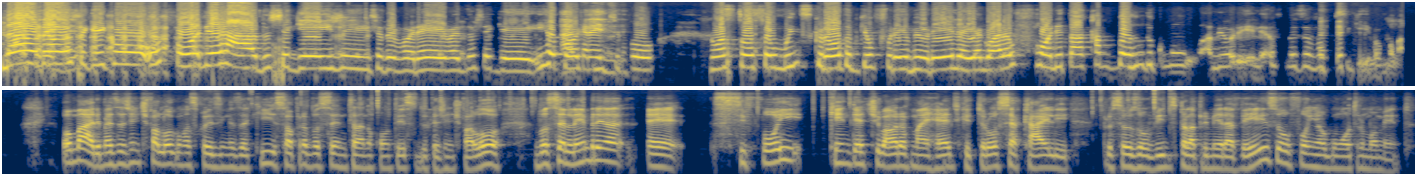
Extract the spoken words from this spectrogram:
Não, não, eu cheguei com o fone errado. Cheguei, gente, eu demorei, mas eu cheguei. E eu tô Acredito. aqui, tipo, numa situação muito escrota, porque eu furei a minha orelha e agora o fone tá acabando com a minha orelha. Mas eu vou conseguir, vamos lá. Ô Mari, mas a gente falou algumas coisinhas aqui, só para você entrar no contexto do que a gente falou. Você lembra é, se foi Can't Get You Out of My Head que trouxe a Kylie para os seus ouvidos pela primeira vez ou foi em algum outro momento?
